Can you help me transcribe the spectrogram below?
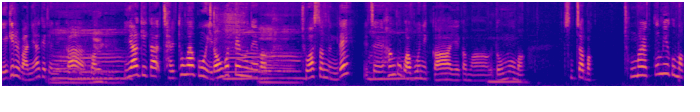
얘기를 많이 하게 되니까 아, 막 이야기를. 이야기가 잘 통하고 이런 것 때문에 막 아. 좋았었는데 이제 아. 한국 와 보니까 얘가 막 음. 너무 막 진짜 막 정말 꾸미고 막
